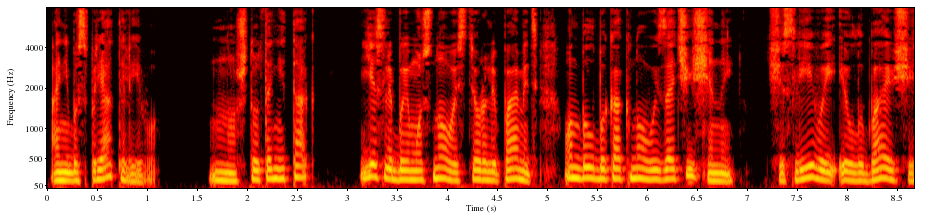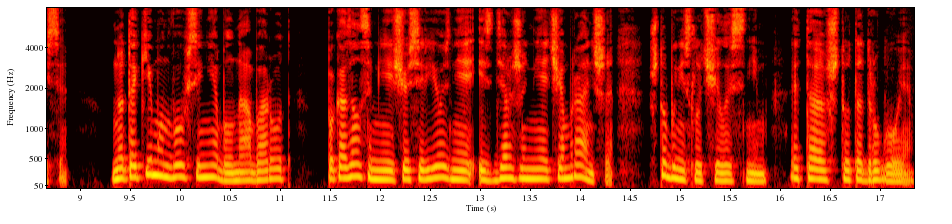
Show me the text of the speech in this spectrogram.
они бы спрятали его. Но что-то не так. Если бы ему снова стерли память, он был бы как новый зачищенный, счастливый и улыбающийся. Но таким он вовсе не был, наоборот. Показался мне еще серьезнее и сдержаннее, чем раньше. Что бы ни случилось с ним, это что-то другое.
